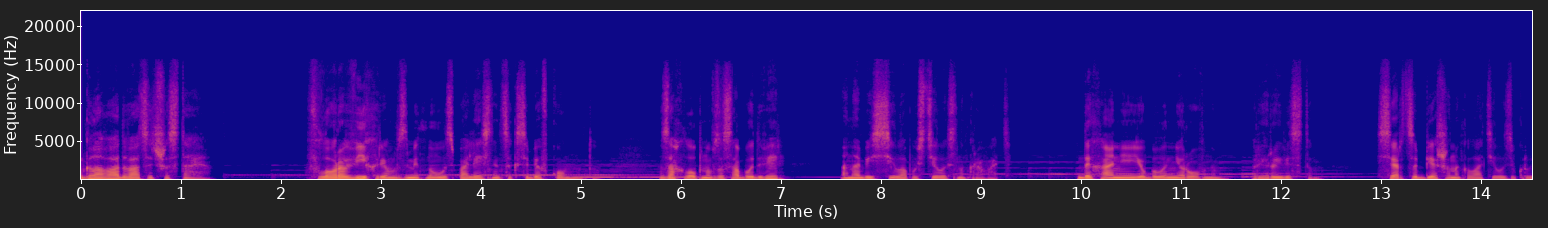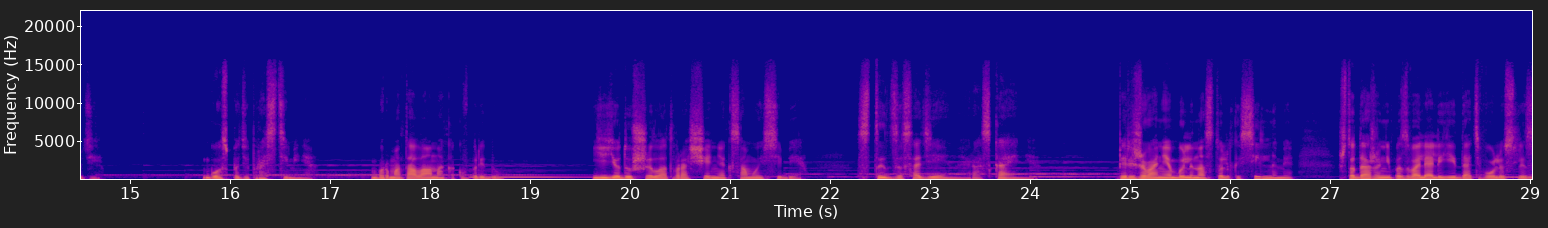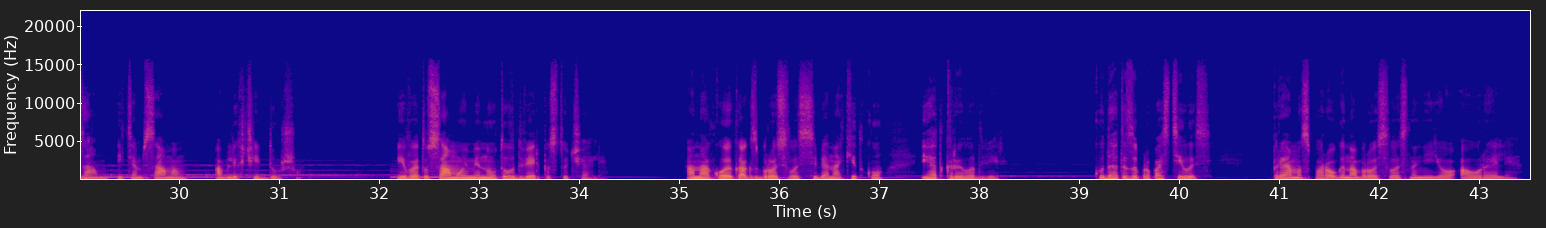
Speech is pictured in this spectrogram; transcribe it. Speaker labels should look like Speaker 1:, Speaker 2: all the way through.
Speaker 1: Глава 26. Флора вихрем взметнулась по лестнице к себе в комнату. Захлопнув за собой дверь, она без сил опустилась на кровать. Дыхание ее было неровным, прерывистым. Сердце бешено колотилось в груди. «Господи, прости меня», — бормотала она, как в бреду. Ее душило отвращение к самой себе, стыд за содеянное, раскаяние. Переживания были настолько сильными, что даже не позволяли ей дать волю слезам и тем самым облегчить душу. И в эту самую минуту в дверь постучали. Она кое-как сбросила с себя накидку и открыла дверь. «Куда ты запропастилась?» Прямо с порога набросилась на нее Аурелия.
